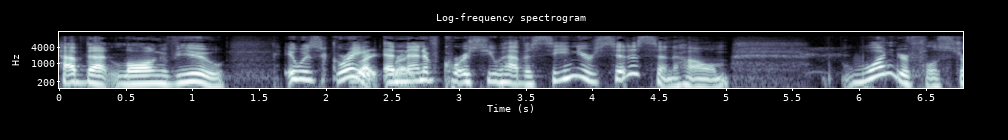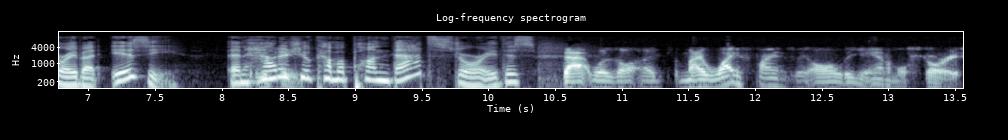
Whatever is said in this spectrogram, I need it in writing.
have that long view. It was great. Right, and right. then, of course, you have a senior citizen home. Wonderful story about Izzy. And how did you come upon that story? This that was all. I- My wife finds me all the animal stories.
